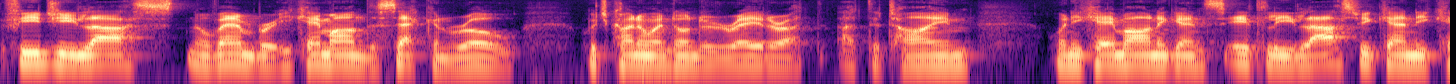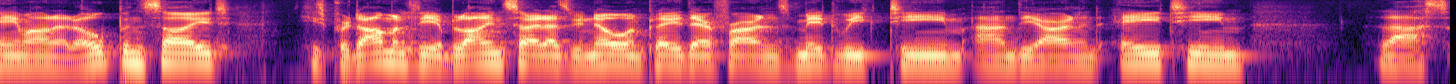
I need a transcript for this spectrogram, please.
Fiji last November, he came on the second row, which kind of went under the radar at, at the time. When he came on against Italy last weekend, he came on at open side. He's predominantly a blind side, as we know, and played there for Ireland's midweek team and the Ireland A team last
